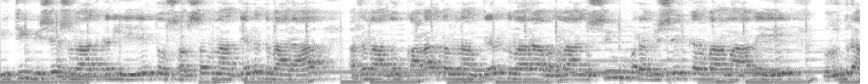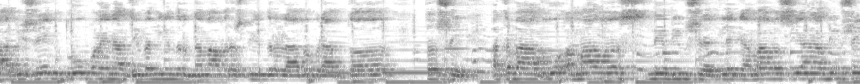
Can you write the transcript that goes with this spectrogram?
એથી વિશેષ વાત કરીએ તો સરસવના તેલ દ્વારા અથવા તો કાળા તલના તેલ દ્વારા ભગવાન શિવ ઉપર અભિષેક કરવામાં આવે રુદ્ર અભિષેક તો પણ એના જીવનની અંદર નવા વર્ષની અંદર લાભ પ્રાપ્ત થશે અથવા તો અમાવસને દિવસે, એટલે કે અમાવસ્યાના દિવસે,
